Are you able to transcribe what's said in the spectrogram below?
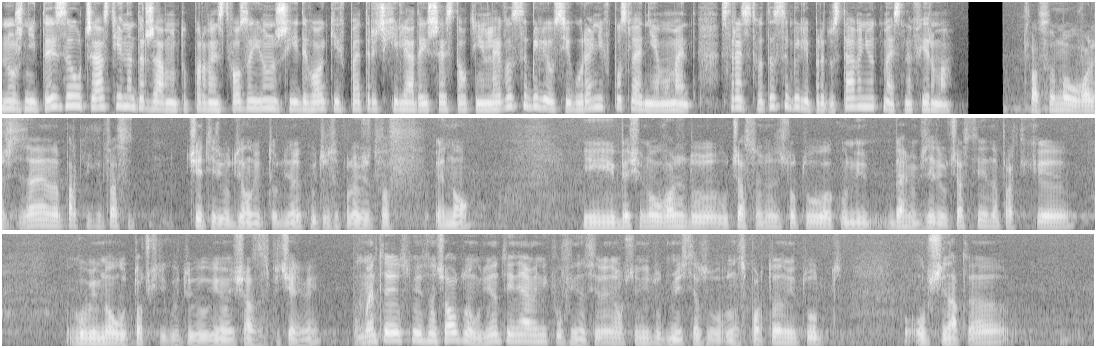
Нужните за участие на Държавното първенство за юноши и девойки в Петрич 1600 лева са били осигурени в последния момент. Средствата са били предоставени от местна фирма. Това са много важни състезания. На практика това са четири отделни турнира, които се провеждат в едно. И беше много важно да участваме, защото ако ни бяхме взели участие, на практика губи много от точките, които имаме шанс да спечелиме. В момента сме в началото на годината и нямаме никакво финансиране, още нито от Министерството на спорта, нито от общината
